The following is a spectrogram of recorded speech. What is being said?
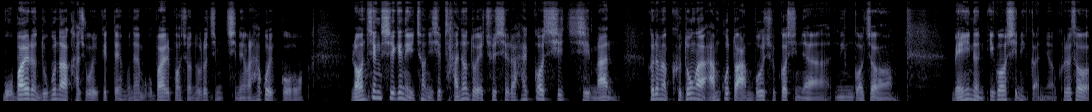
모바일은 누구나 가지고 있기 때문에 모바일 버전으로 지금 진행을 하고 있고 런칭 시기는 2024년도에 출시를 할 것이지만 그러면 그동안 아무것도 안 보여줄 것이냐는 거죠. 메인은 이것이니까요. 그래서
